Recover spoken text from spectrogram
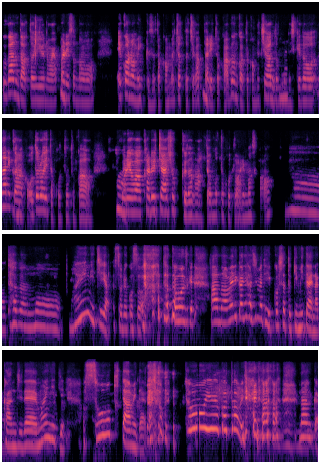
ウガンダというのはやっぱりその、エコノミックスとかもちょっと違ったりとか、文化とかも違うと思うんですけど、何かなんか驚いたこととか、これはカルチャーショックだなって思ったことはありますか？ああ、多分もう毎日や、それこそ。あったと思うんですけど、あのアメリカに初めて引っ越した時みたいな感じで、毎日、あそうきたみたいな、そういうことみたいな、なんか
